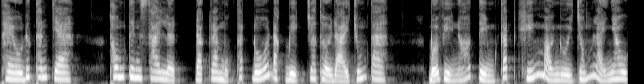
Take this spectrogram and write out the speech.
Theo Đức Thánh Cha, thông tin sai lệch đặt ra một thách đố đặc biệt cho thời đại chúng ta, bởi vì nó tìm cách khiến mọi người chống lại nhau,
